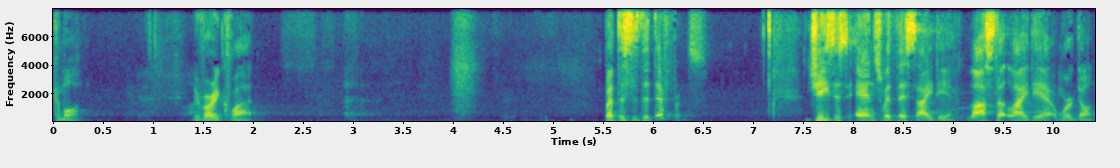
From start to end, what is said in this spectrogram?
Come on. You're very quiet. But this is the difference. Jesus ends with this idea. Last little idea, and we're done.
